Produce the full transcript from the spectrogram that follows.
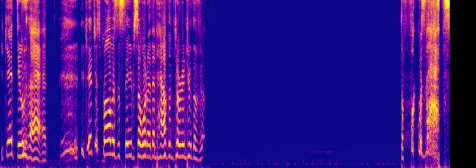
You can't do that. You can't just promise to save someone and then have them turn into the The fuck was that?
